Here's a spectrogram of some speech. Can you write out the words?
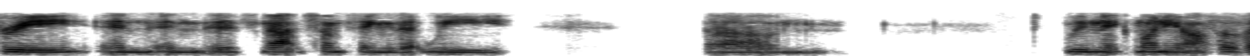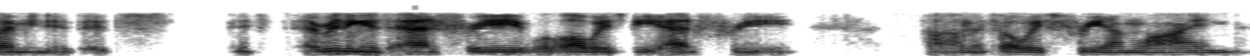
free, and, and it's not something that we um, we make money off of. I mean, it, it's it's everything is ad free. It Will always be ad free. Um, it's always free online,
